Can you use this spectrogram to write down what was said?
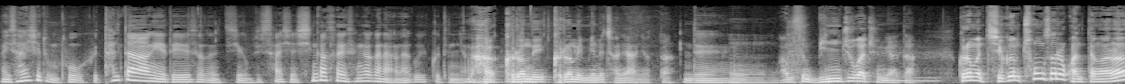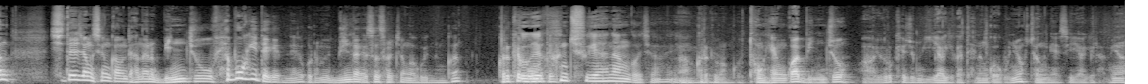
아니 사실은 뭐 그 탈당에 대해서는 지금 사실 심각하게 생각은 안 하고 있거든요. 아, 그런 의- 그런 의미는 전혀 아니었다. 네. 어, 아무튼 민주가 중요하다. 그러면 지금 총선을 관통하는 시대 정신 가운데 하나는 민주 회복이 되겠네요. 그러면 민주당에서 설정하고 있는 건 그렇게 그게. 큰 축의 하나인 거죠. 예. 아, 그렇게 보고 동행과 민주 아, 이렇게 좀 이야기가 되는 거군요. 정리해서 이야기를 하면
